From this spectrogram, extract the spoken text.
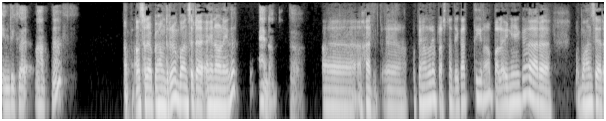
ඉන්දික මහත්මයා අවසරයි අපේ හැමදෙරම බංසට ඇහෙනව නේද? ඇහෙනවා. හරි. අපේ හැමදෙරේ ප්‍රශ්න දෙකක් තියෙනවා. පළවෙනි එක අර ඔබ වහන්සේ අර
